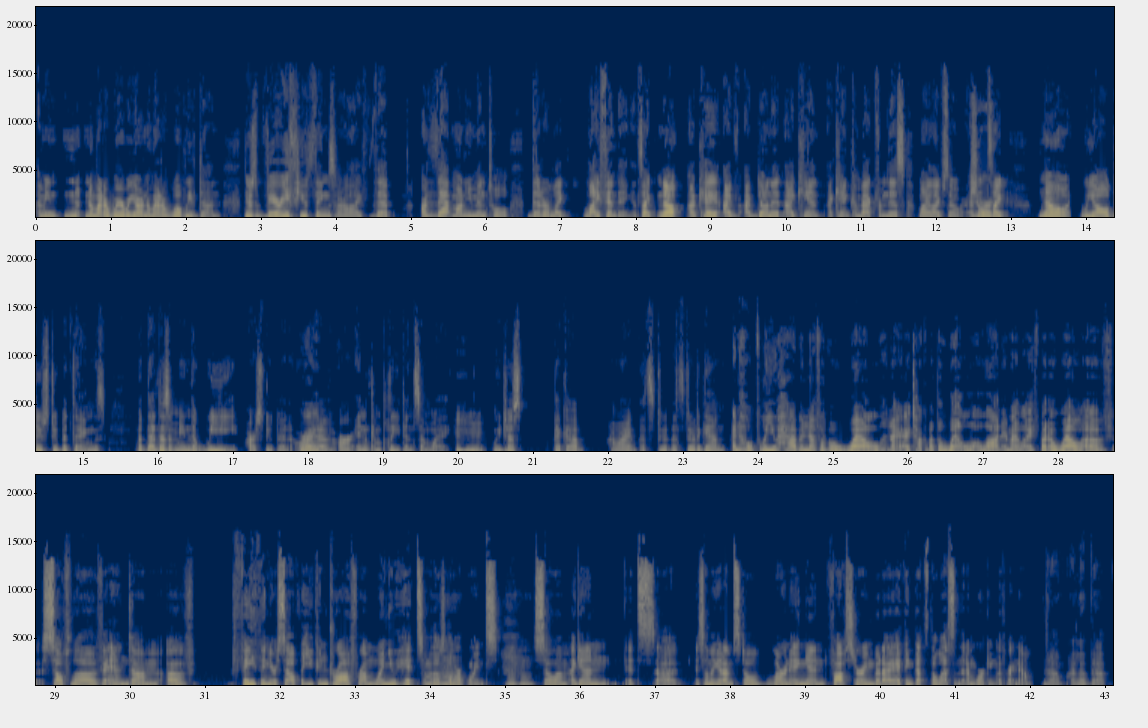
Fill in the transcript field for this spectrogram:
I mean, no, no matter where we are, no matter what we've done, there's very few things in our life that are that monumental that are like life ending. It's like, no, okay, I've I've done it. I can't I can't come back from this. My life's over. And Sure. It's like, no, we all do stupid things. But that doesn't mean that we are stupid or Right. have are incomplete in some way. hmm We just pick up. All right, let's do let's do it again. And hopefully you have enough of a well, and I, I talk about the well a lot in my life, but a well of self-love and, um, of faith in yourself that you can draw from when you hit some of those lower points. So, um, again, it's, uh, it's something that I'm still learning and fostering, but I, I think that's the lesson that I'm working with right now. Yeah, I love that.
